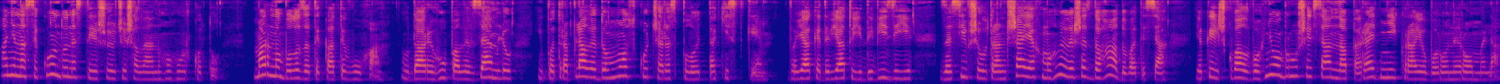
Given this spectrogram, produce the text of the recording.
ані на секунду не стишуючи шаленого гуркоту. Марно було затикати вуха. Удари гупали в землю і потрапляли до мозку через плоть та кістки. Вояки 9-ї дивізії, засівши у траншеях, могли лише здогадуватися, який шквал вогню обрушився на передній край оборони Роммеля.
